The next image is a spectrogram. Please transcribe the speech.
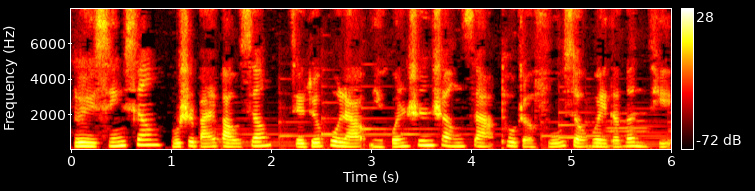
旅行箱不是百宝箱，解决不了你浑身上下透着腐朽味的问题。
